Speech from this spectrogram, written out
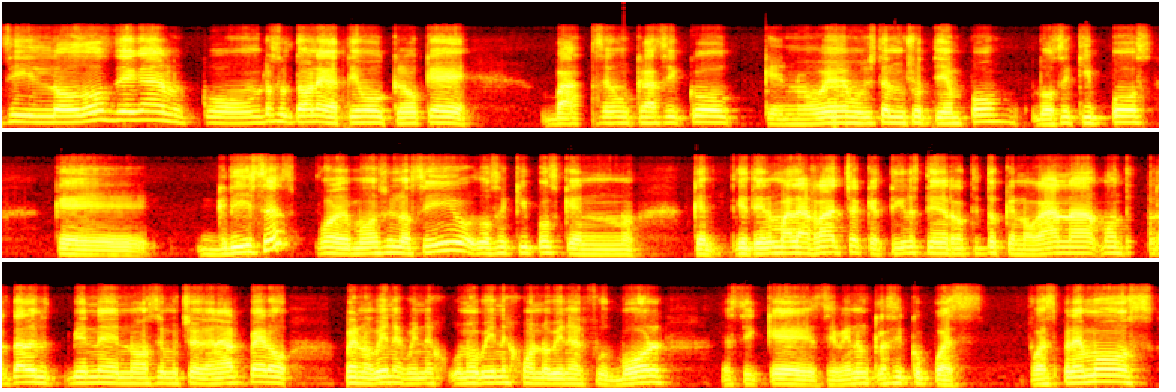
si los dos llegan con un resultado negativo, creo que va a ser un clásico que no hemos visto en mucho tiempo, dos equipos que grises, podemos decirlo así, dos equipos que, que, tienen mala racha, que Tigres tiene ratito que no gana, Monterrey viene, no hace mucho de ganar, pero bueno, viene, viene, uno viene jugando bien al fútbol, así que si viene un clásico, pues, pues esperemos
